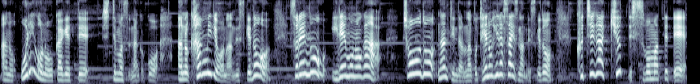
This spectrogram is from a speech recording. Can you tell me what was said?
あのオリゴのおかげって知ってます？なんかこうあの甘味料なんですけどそれの入れ物がちょうど何て言うんだろうなこう手のひらサイズなんですけど口がキュッてすぼまってて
